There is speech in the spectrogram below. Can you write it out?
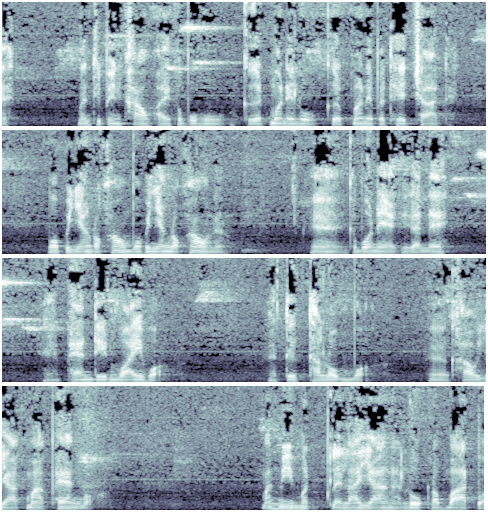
ฮะมันจะเป็นข้าวไผ่กระปูหูเกิดมาในโลก เกิดมาในประเทศชาติบ่เป็นยังหรอกเข้าบ่เป็นยังหรอกเข้าน่ะ กระบวนแน่คือกันเด้แผ่นดินไหวบ่ตึกถล่มบ่ข่าวยากมากแพงบ่มันมีมัดหลาย ๆ อย่างนะโรคระบาดบ่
